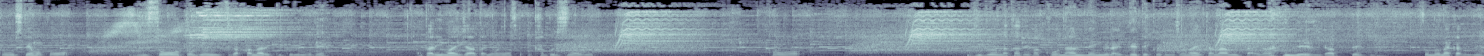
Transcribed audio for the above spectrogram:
どうしてもこう、理想と現実が離れてくるので、当たり前じゃ当たり前なんですけど、確実なので、こう、自分の中ではこう何年ぐらい出てくるんじゃないかなみたいな イメージがあって、その中でね、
